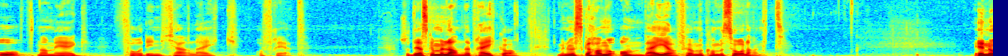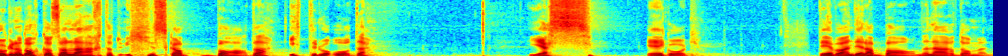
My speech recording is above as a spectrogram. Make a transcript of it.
Åpna meg for din kjærleik og fred. Så Der skal vi lande preika, men vi skal ha noen omveier før vi kommer så langt. Er noen av dere som har lært at du ikke skal bade etter du har åte? Yes, jeg òg. Det var en del av barnelærdommen.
